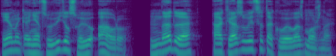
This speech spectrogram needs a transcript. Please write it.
я наконец увидел свою ауру. Да-да, оказывается, такое возможно.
